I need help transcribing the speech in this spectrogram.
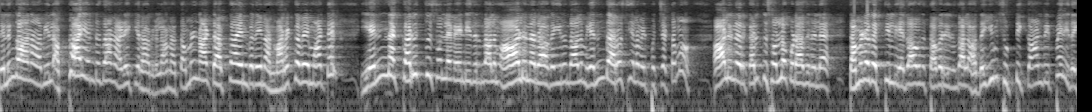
தெலுங்கானாவில் அக்கா என்று தான் அழைக்கிறார்கள். ஆனால் தமிழ்நாட்டு அக்கா என்பதை நான் மறக்கவே மாட்டேன். என்ன கருத்து சொல்ல வேண்டியது இருந்தாலும் ஆளுநராக இருந்தாலும் எந்த அரசியலமைப்பு சட்டமோ ஆளுநர் கருத்து சொல்லக்கூடாதுன்னு இல்லை. தமிழகத்தில் ஏதாவது தவறு இருந்தால் அதையும் சுட்டி காண்பிப்பேன். இதை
